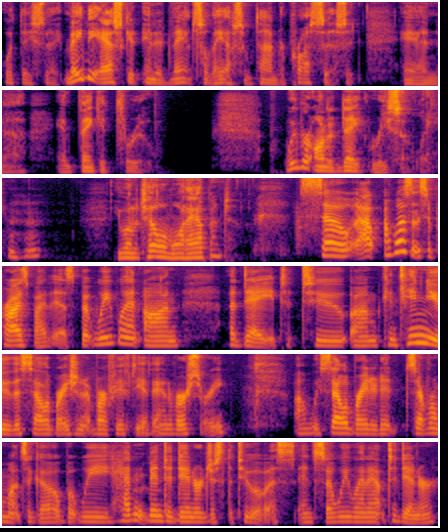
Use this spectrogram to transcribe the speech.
what they say. Maybe ask it in advance so they have some time to process it and, uh, and think it through. We were on a date recently. You want to tell them what happened? So I, I wasn't surprised by this, but we went on a date to um, continue the celebration of our 50th anniversary. Um, we celebrated it several months ago, but we hadn't been to dinner, just the two of us. And so we went out to dinner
